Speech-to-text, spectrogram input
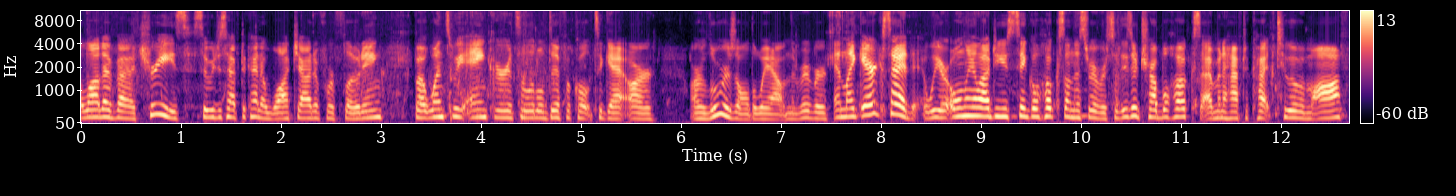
a lot of uh, trees, so we just have to kind of watch out if we're floating. But once we anchor, it's a little difficult to get our our lures all the way out in the river. And like Eric said, we are only allowed to use single hooks on this river. So these are treble hooks. I'm gonna have to cut two of them off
